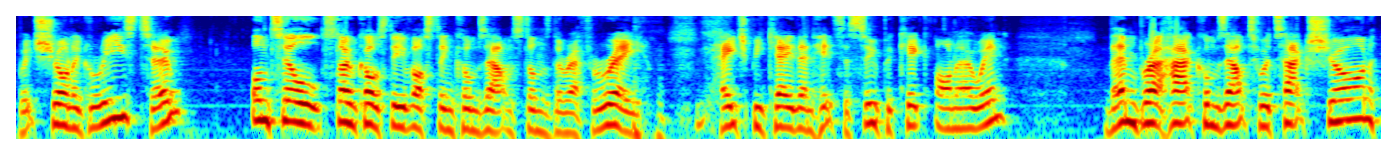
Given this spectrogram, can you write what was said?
which Shawn agrees to. Until Stone Cold Steve Austin comes out and stuns the referee. HBK then hits a super kick on Owen. Then Bret Hart comes out to attack Shawn.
